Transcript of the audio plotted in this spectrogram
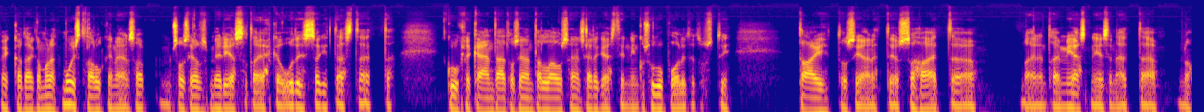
Vaikka aika monet muistaa lukeneensa sosiaalisessa mediassa tai ehkä uutisissakin tästä, että Google kääntää tosiaan tämän lauseen selkeästi niin kuin sukupuolitetusti. Tai tosiaan, että jos sä haet nainen tai mies, niin se näyttää no,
